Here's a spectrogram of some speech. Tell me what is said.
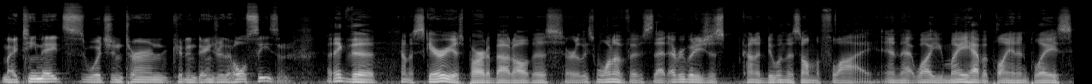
my teammates, which in turn could endanger the whole season. I think the kind of scariest part about all this, or at least one of it, is that everybody's just kind of doing this on the fly, and that while you may have a plan in place,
